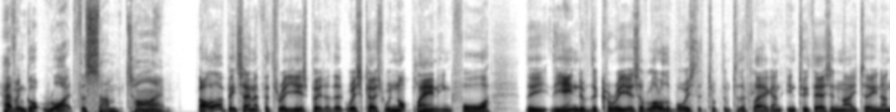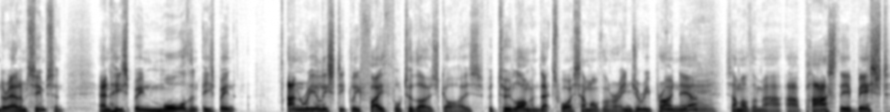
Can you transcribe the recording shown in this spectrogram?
haven't got right for some time. Oh, I've been saying that for three years, Peter, that West Coast were not planning for the, the end of the careers of a lot of the boys that took them to the flag in 2018 under Adam Simpson. And he's been more than, he's been unrealistically faithful to those guys for too long. And that's why some of them are injury prone now, some of them are, are past their best.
